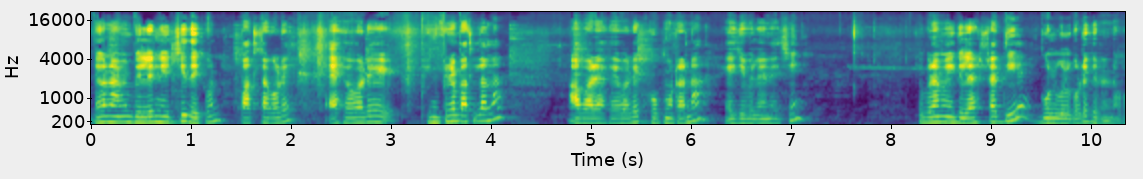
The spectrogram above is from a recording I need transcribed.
দেখুন, আমি বেলে নিয়েছি, দেখুন, পাতলা করে। একেবারে ফিনফিনে পাতলা না, আবার একেবারে খুব মোটা না। এই যে বেলে নিয়েছি। এবার আমি এই গ্লাসটা দিয়ে গোল গোল করে কেটে নেব।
